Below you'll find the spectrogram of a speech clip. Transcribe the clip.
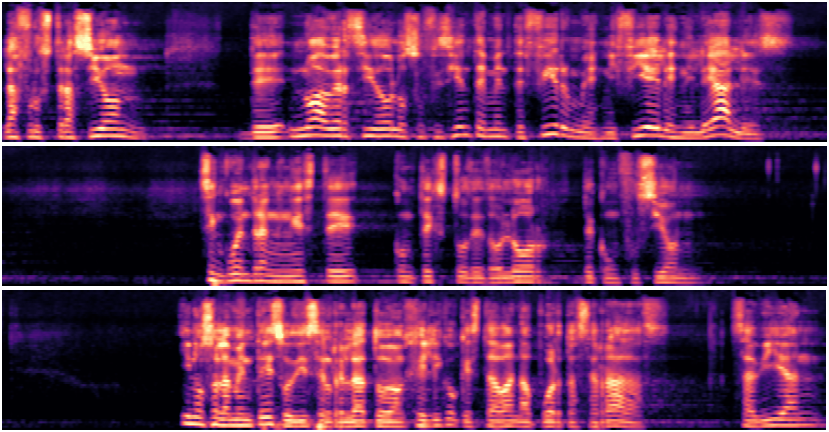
la frustración de no haber sido lo suficientemente firmes, ni fieles, ni leales. Se encuentran en este contexto de dolor, de confusión. Y no solamente eso, dice el relato evangélico, que estaban a puertas cerradas. Sabían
